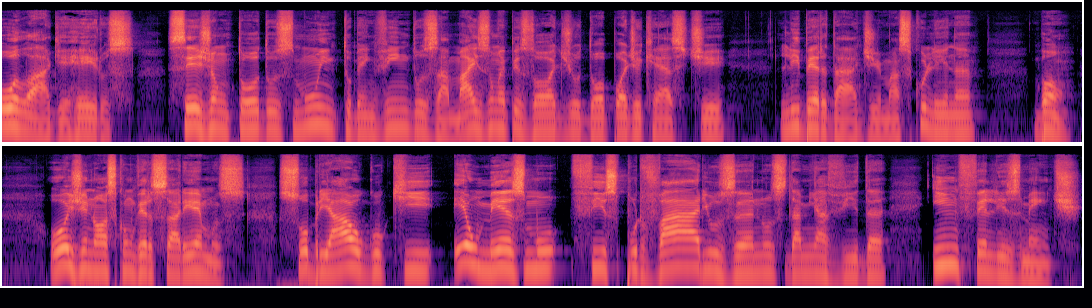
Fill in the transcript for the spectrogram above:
Olá, guerreiros! Sejam todos muito bem-vindos a mais um episódio do podcast Liberdade Masculina. Bom, hoje nós conversaremos sobre algo que eu mesmo fiz por vários anos da minha vida, infelizmente.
